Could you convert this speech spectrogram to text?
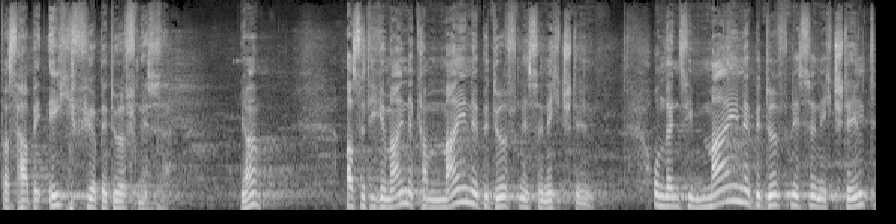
was habe ich für Bedürfnisse? Ja? Also die Gemeinde kann meine Bedürfnisse nicht stillen. Und wenn sie meine Bedürfnisse nicht stillt,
